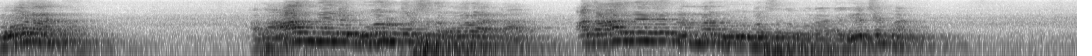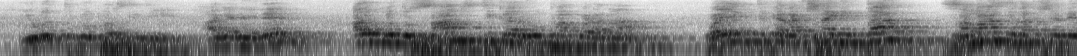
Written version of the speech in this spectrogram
ಹೋರಾಟ, ಅದಾದ್ಮೇಲೆ ನೂರು ವರ್ಷದ ಹೋರಾಟ ಅದಾದ್ಮೇಲೆ ನಮ್ಮ ನೂರು ವರ್ಷದ ಹೋರಾಟ, ಯೋಚನೆ ಮಾಡಿ. ಇವತ್ತಿಗೂ ಪರಿಸ್ಥಿತಿ ಹಾಗೇನೇ ಇದೆ. ಅದಕ್ಕೊಂದು ಸಾಂಸ್ಥಿಕ ರೂಪ ಕೊಡೋಣ. ವೈಯಕ್ತಿಕ ರಕ್ಷಣೆಗಿಂತ ಸಮಾಜ ರಕ್ಷಣೆ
